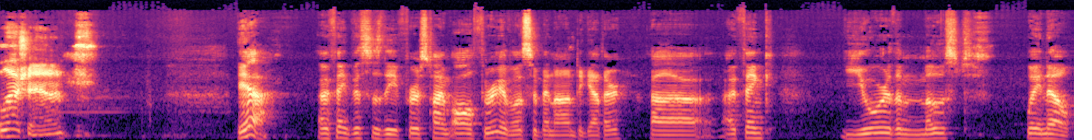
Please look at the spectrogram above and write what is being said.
Hello, Shannon. yeah, I think this is the first time all three of us have been on together. Uh, I think you're the most. Wait, no,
